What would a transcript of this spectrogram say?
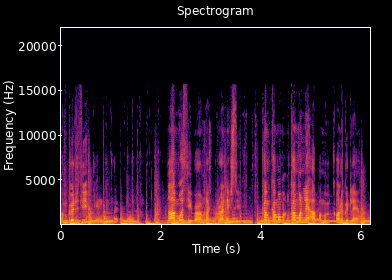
I'm good with you. No, I'm with you, bro. I'm like right next to you. Come, come on, come one layer up. I'm on a good layer.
